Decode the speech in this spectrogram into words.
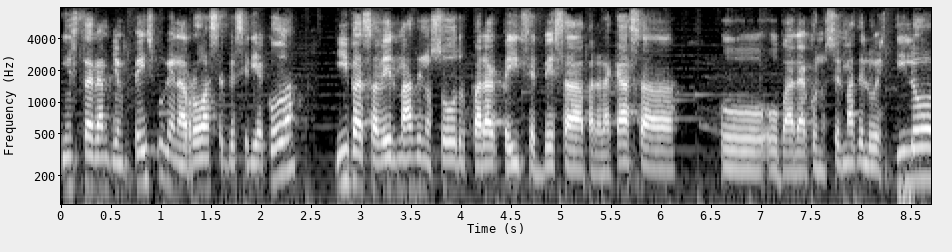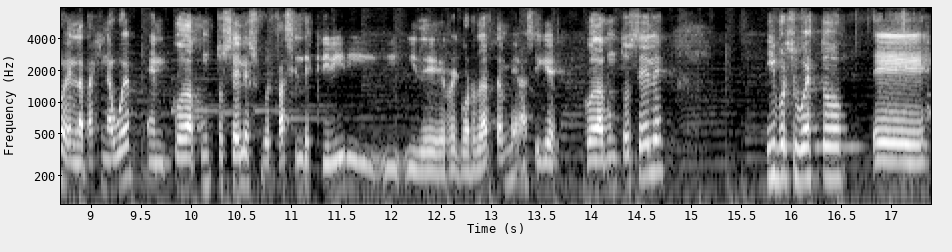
Instagram y en Facebook, en arroba cervecería coda, y para saber más de nosotros, para pedir cerveza para la casa, o, para conocer más de los estilos en la página web, en coda.cl, es súper fácil de escribir y, de recordar también, así que coda.cl. Y por supuesto, eh,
